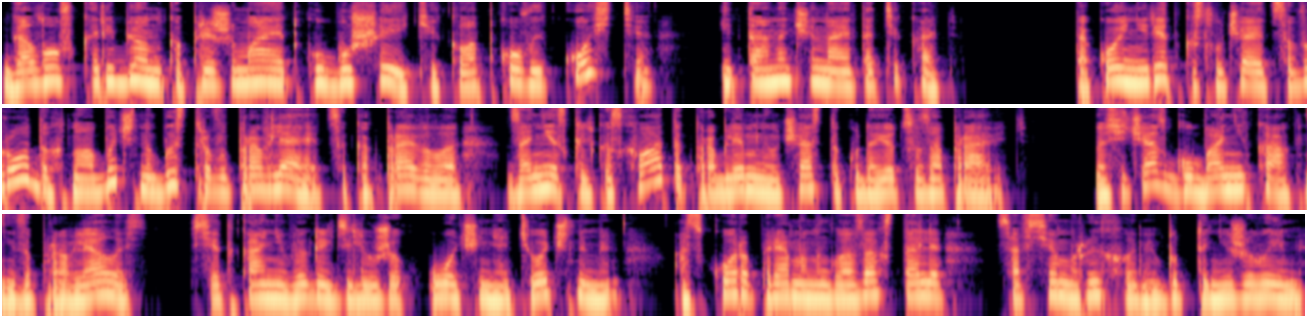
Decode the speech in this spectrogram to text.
Головка ребенка прижимает губу шейки к лобковой кости, и та начинает отекать. Такое нередко случается в родах, но обычно быстро выправляется. Как правило, за несколько схваток проблемный участок удается заправить. Но сейчас губа никак не заправлялась, все ткани выглядели уже очень отечными, а скоро прямо на глазах стали совсем рыхлыми, будто неживыми.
